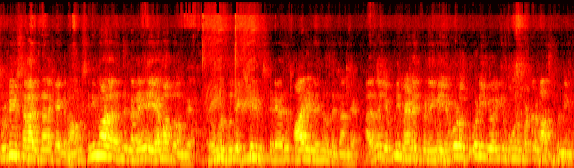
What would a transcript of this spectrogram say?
ப்ரொடியூசரா இருக்கனால கேட்குறோம் சினிமாவில் வந்து நிறைய ஏமாத்துவாங்க. உங்களுக்கு வந்து எக்ஸ்பீரியன்ஸ் கிடையாது. ஃபாரின்ல இருந்து வந்திருக்காங்க. அதெல்லாம் எப்படி மேனேஜ் பண்ணீங்க எவ்வளவு கோடி வரைக்கும் மூணு படத்துல லாஸ் பண்ணீங்க?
